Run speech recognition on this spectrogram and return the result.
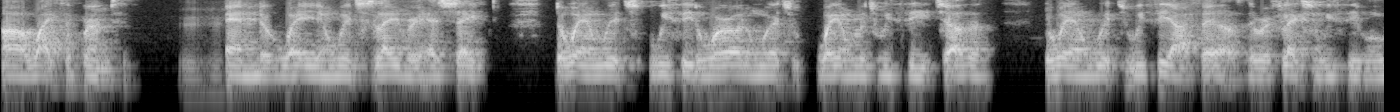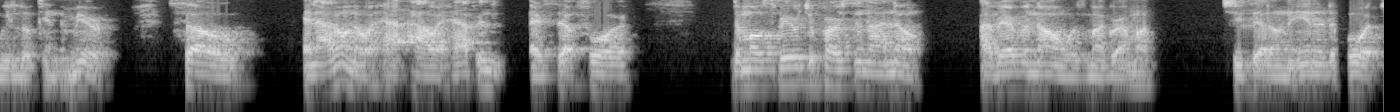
uh, white supremacy mm-hmm. and the way in which slavery has shaped the way in which we see the world and which way in which we see each other the way in which we see ourselves, the reflection we see when we look in the mirror. So, and I don't know how it happened, except for the most spiritual person I know, I've ever known was my grandmother. She sat on the end of the porch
